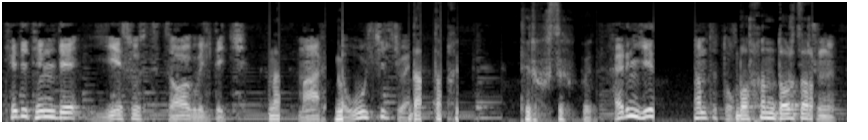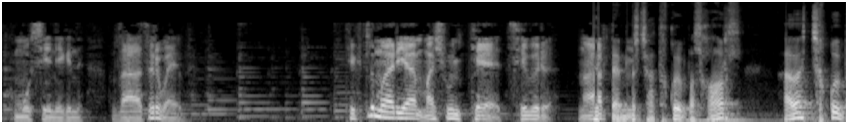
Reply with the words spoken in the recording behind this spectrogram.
Тэд тэнд Есүст зоог бэлдэж Март үйлчилж байна. тэр хүсэх буй. Харин Есүс хамт тухсан Бурхан дур зар хүмүүсийн нэг нь Лазар байв. Тэгтэл Мария маш хүнтэй цэвэр нар амьдарч чадахгүй болохоор л аваачихгүй.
